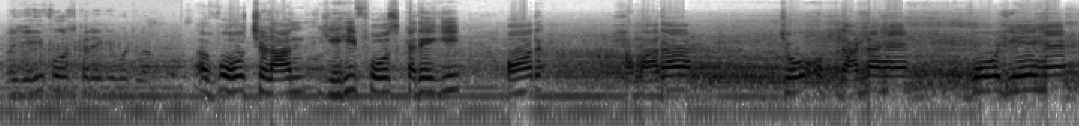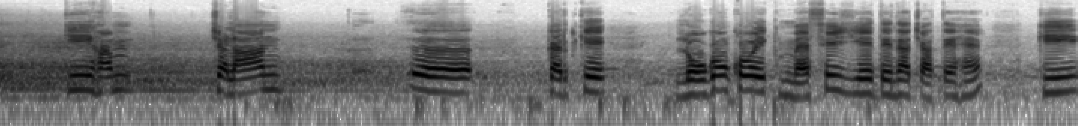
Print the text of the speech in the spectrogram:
तो यही फोर्स करेगी वो चलान वो चलान यही फोर्स करेगी और हमारा जो उपराला है, वो ये है कि हम चलान करके लोगों को एक मैसेज ये देना चाहते हैं कि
